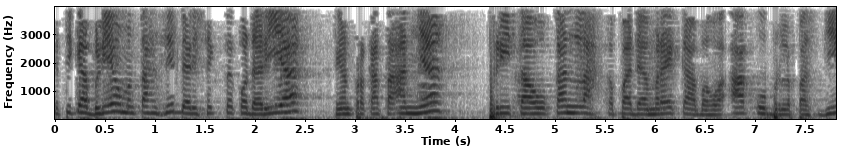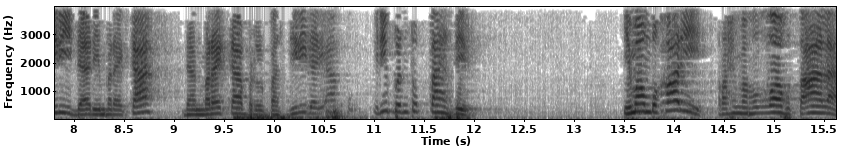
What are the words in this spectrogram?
ketika beliau mentahzir dari sekte Qadariyah dengan perkataannya, beritahukanlah kepada mereka bahwa aku berlepas diri dari mereka dan mereka berlepas diri dari aku. Ini bentuk tahzir. Imam Bukhari rahimahullah taala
